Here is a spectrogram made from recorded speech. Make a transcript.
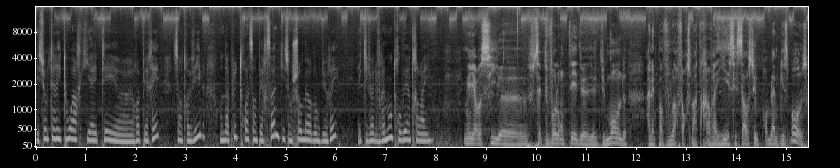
Et sur le territoire qui a été euh, repéré, centre-ville, on a plus de 300 personnes qui sont chômeurs de longue durée et qui veulent vraiment trouver un travail. Mais il y a aussi euh, cette volonté du monde à ne pas vouloir forcément travailler. C'est ça aussi le problème qui se pose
